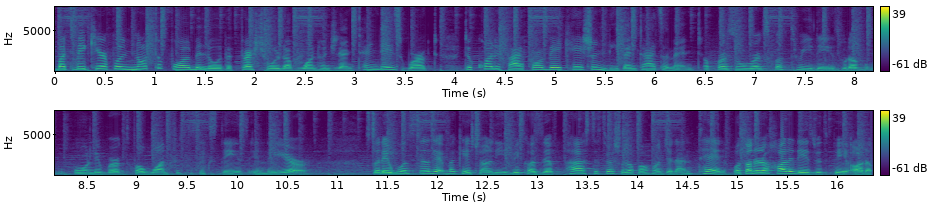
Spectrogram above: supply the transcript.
But be careful not to fall below the threshold of 110 days worked to qualify for vacation leave entitlement. A person who works for three days would have only worked for 156 days in the year. So they would still get vacation leave because they've passed the threshold of 110. But under the holidays with pay order,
